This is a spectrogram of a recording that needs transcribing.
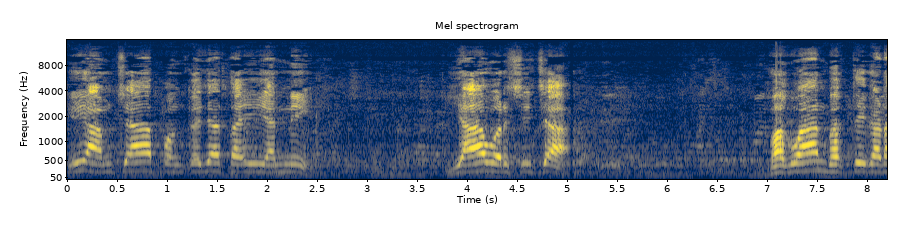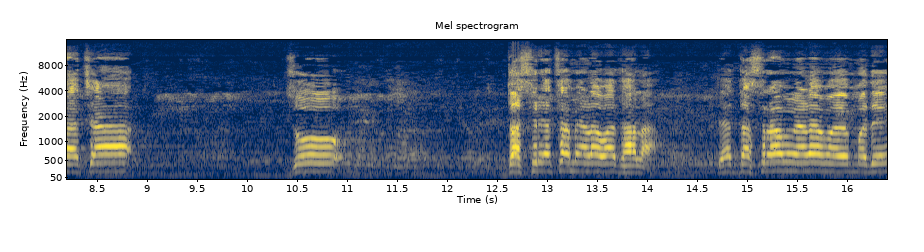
की आमच्या पंकजाताई यांनी या वर्षीच्या भगवान भक्तिगडाच्या जो दसऱ्याचा मेळावा झाला त्या दसरा मेळाव्यामध्ये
